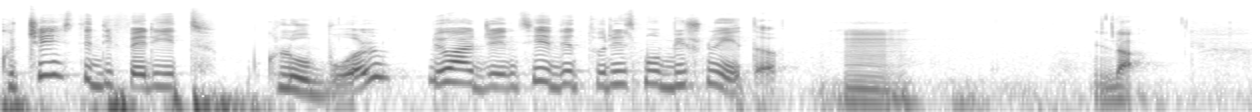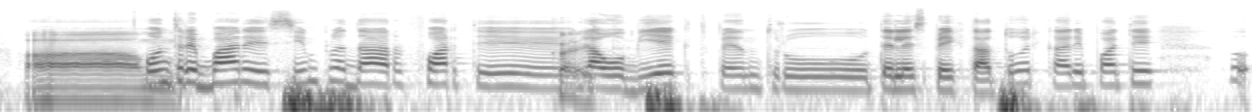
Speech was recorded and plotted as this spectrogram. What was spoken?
cu ce este diferit clubul de o agenție de turism obișnuită? Mm. Da. Um, o întrebare simplă, dar foarte corect. la obiect pentru telespectatori care poate uh,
